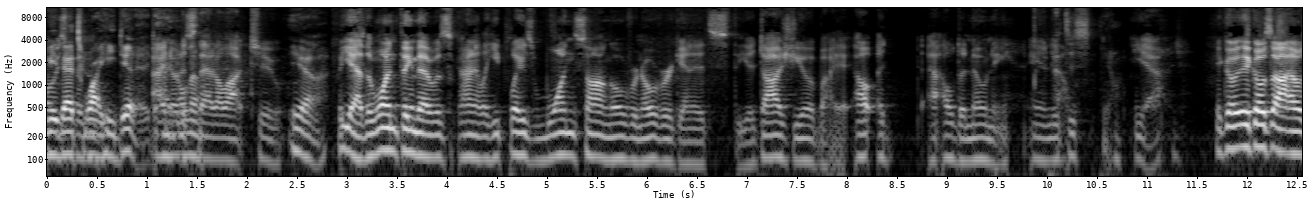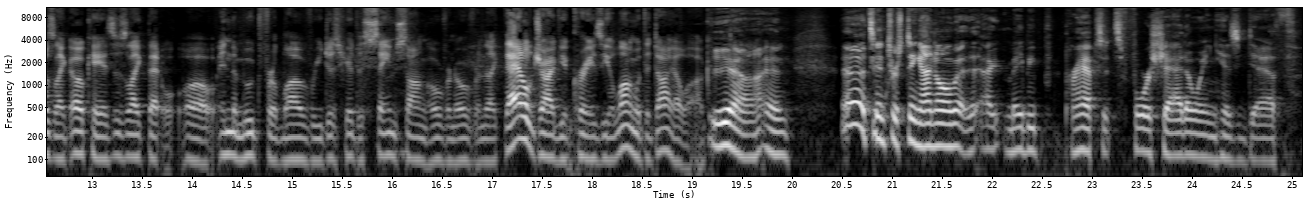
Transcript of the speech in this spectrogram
maybe that's been- why he did it. I, don't noticed that a lot too. Yeah. But yeah, the one thing that was kind of like he plays one song over and over again. It's the Adagio by Al- Albinoni, and it just yeah. yeah. It goes. It goes on. I was like, okay, this is like that. Uh, in the mood for love, where you just hear the same song over and over, and like that'll drive you crazy, along with the dialogue. Yeah, and uh, it's interesting. I know that I, maybe perhaps it's foreshadowing his death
